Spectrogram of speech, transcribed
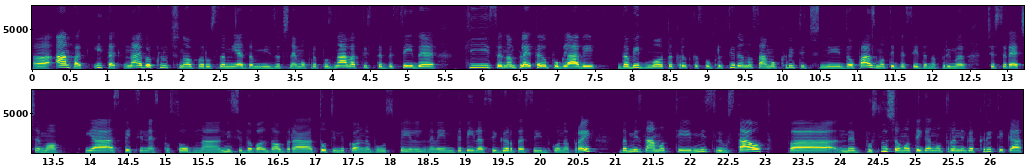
Uh, ampak, itak, najbolj ključno pa vsem je, da mi začnemo prepoznavati tiste besede, ki se nam pletejo po glavi, da vidimo takrat, ko smo pretirano samokritični, da opazimo te besede. Naprimer, če se rečemo, da ja, spet si nesposobna, nisi dovolj dobra, to ti nikoli ne bo uspel, ne vem, debela si, grda si in tako naprej, da mi znamo te misli ustaviti. Pa ne poslušamo tega notranjega kritika,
